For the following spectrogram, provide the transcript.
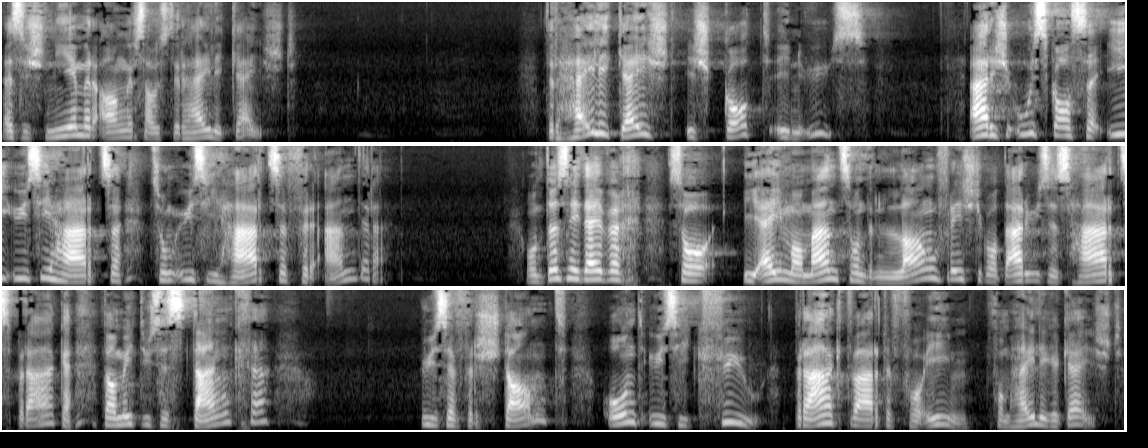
Es ist niemand anders als der Heilige Geist. Der Heilige Geist ist Gott in uns. Er ist ausgossen in unsere Herzen, um unsere Herzen zu verändern. Und das nicht einfach so in einem Moment, sondern langfristig wird er unser Herz prägen, damit unser Denken, unser Verstand und unsere Gefühle prägt werden von ihm, vom Heiligen Geist.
